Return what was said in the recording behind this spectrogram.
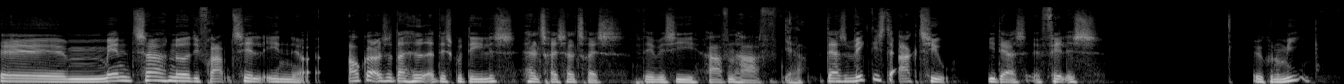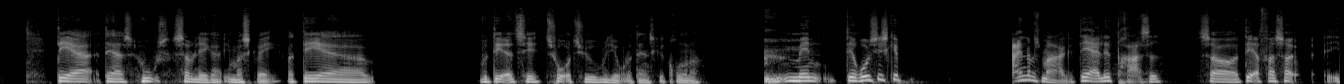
Øh, men så nåede de frem til en øh, afgørelse, der hed, at det skulle deles 50-50. Det vil sige half and half. Ja. Deres vigtigste aktiv i deres øh, fælles økonomi, det er deres hus, som ligger i Moskva. Og det er vurderet til 22 millioner danske kroner. Men det russiske ejendomsmarked, det er lidt presset. Så derfor så, de,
